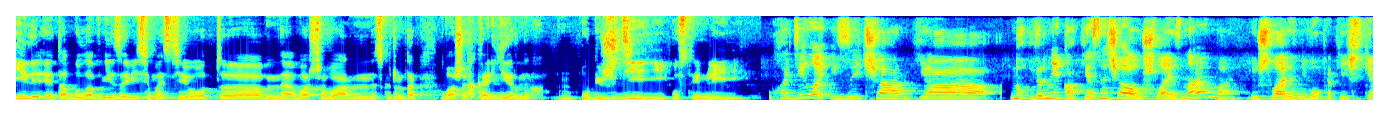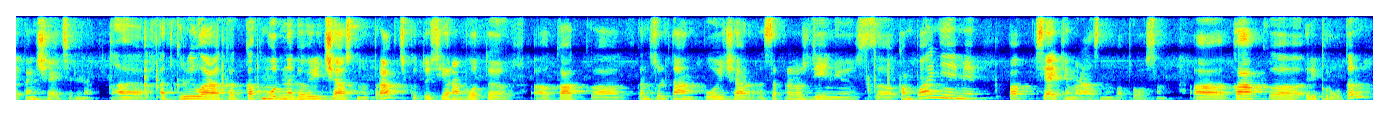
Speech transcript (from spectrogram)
Или это было вне зависимости от э, вашего, скажем так, ваших карьерных убеждений, устремлений? Уходила из HR я, ну, вернее как, я сначала ушла из найма и ушла из него практически окончательно. А, открыла, как, как модно говорить, частную практику, то есть я работаю а, как а, консультант по HR сопровождению с компаниями по всяким разным вопросам, как рекрутер,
